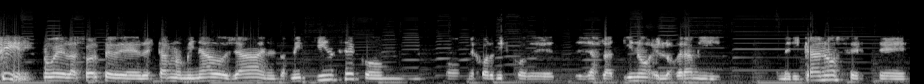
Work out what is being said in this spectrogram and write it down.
Sí, tuve la suerte de, estar nominado ya en el 2015 con, mejor disco de, jazz latino en los Grammy americanos. Este,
